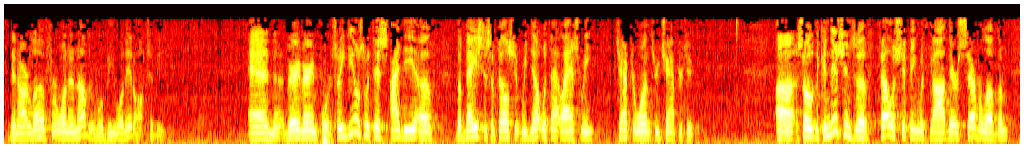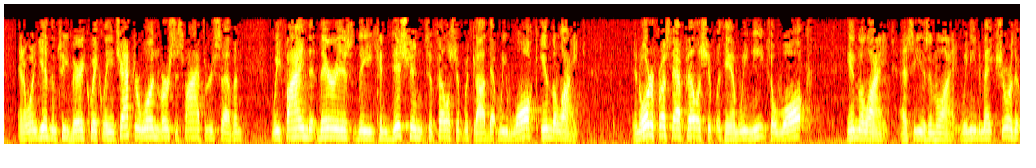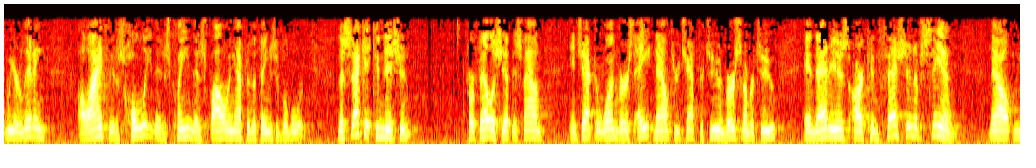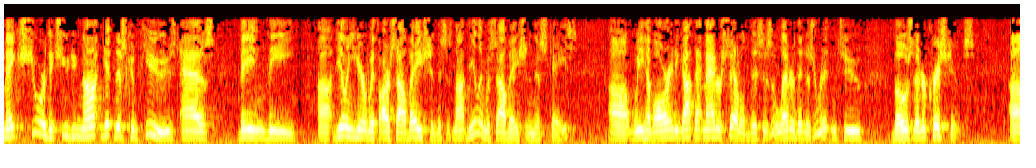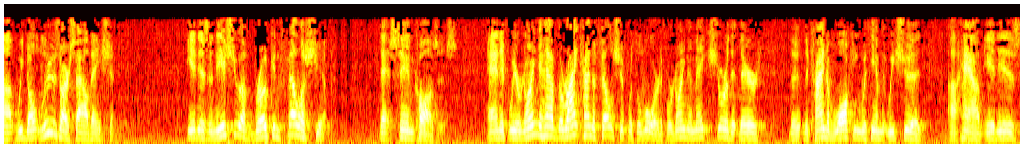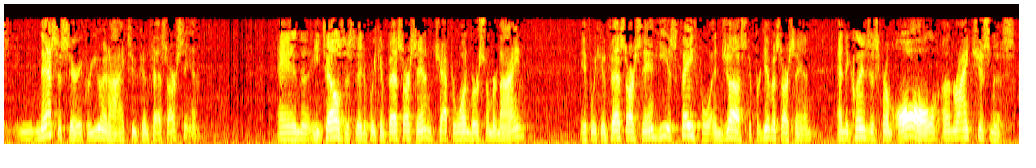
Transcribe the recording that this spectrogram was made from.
then our love for one another will be what it ought to be. And uh, very, very important. So he deals with this idea of the basis of fellowship. We dealt with that last week, chapter 1 through chapter 2. Uh, so the conditions of fellowshipping with God, there are several of them, and I want to give them to you very quickly. In chapter 1, verses 5 through 7, we find that there is the condition to fellowship with God that we walk in the light. In order for us to have fellowship with Him, we need to walk in the light as He is in the light. We need to make sure that we are living a life that is holy, that is clean, that is following after the things of the Lord. The second condition for fellowship is found in chapter 1, verse 8, down through chapter 2 and verse number 2, and that is our confession of sin. Now, make sure that you do not get this confused as being the uh, dealing here with our salvation. This is not dealing with salvation in this case. Uh, we have already got that matter settled. This is a letter that is written to those that are Christians. Uh, we don't lose our salvation. It is an issue of broken fellowship that sin causes. And if we are going to have the right kind of fellowship with the Lord, if we're going to make sure that there's the, the kind of walking with Him that we should, uh, have, it is necessary for you and I to confess our sin. And uh, he tells us that if we confess our sin, chapter 1, verse number 9, if we confess our sin, he is faithful and just to forgive us our sin and to cleanse us from all unrighteousness.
